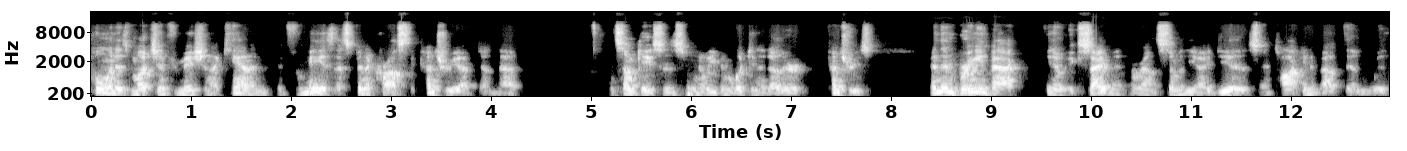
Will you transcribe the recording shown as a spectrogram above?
pull in as much information I can. And, for me, that's been across the country. I've done that. In some cases, you know, even looking at other countries, and then bringing back you know excitement around some of the ideas and talking about them with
